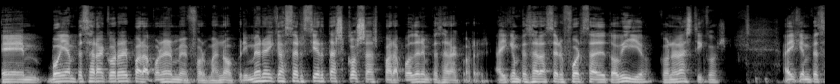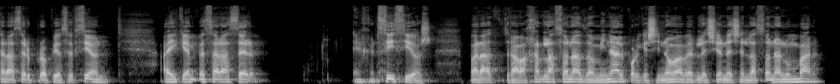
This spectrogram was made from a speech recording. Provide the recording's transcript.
Em, voy a empezar a correr para ponerme en forma. No, primero hay que hacer ciertas cosas para poder empezar a correr. Hay que empezar a hacer fuerza de tobillo con elásticos, hay que empezar a hacer propiocepción, hay que empezar a hacer ejercicios para trabajar la zona abdominal, porque si no va a haber lesiones en la zona lumbar,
